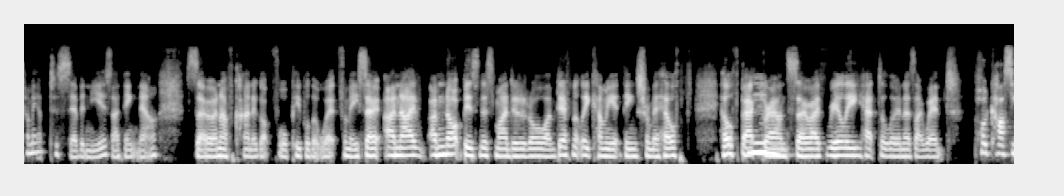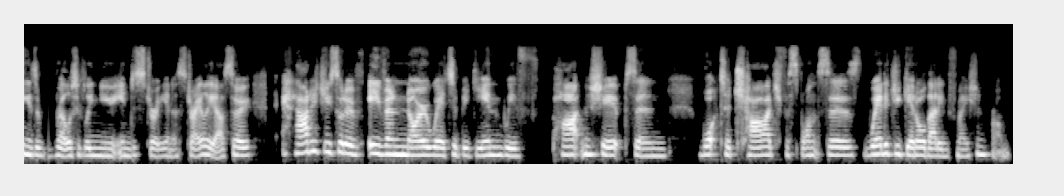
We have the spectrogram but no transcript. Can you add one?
coming up to seven years, I think now. So, and I've kind of got four people that work for me. So, and I, I'm not business minded at all. I'm definitely coming at things from a health, health background. Mm. So I've really had to learn as I went. Podcasting is a relatively new industry in Australia. So, how did you sort of even know where to begin with partnerships and what to charge for sponsors. Where did you get all that information from?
